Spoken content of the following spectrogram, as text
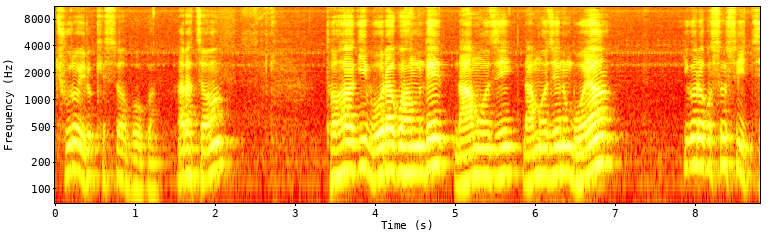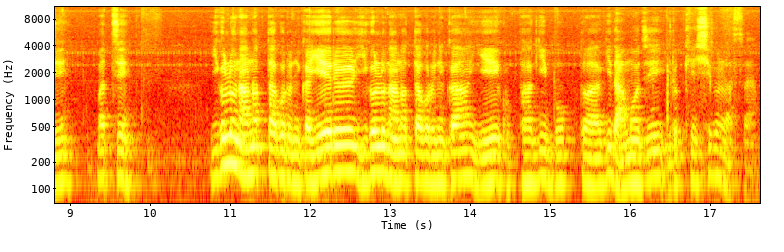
주로 이렇게 써 목은 알았죠? 더하기 뭐라고 하면 돼? 나머지 나머지는 뭐야? 이거라고 쓸 수 있지 맞지? 이걸로 나눴다 그러니까 얘를 이걸로 나눴다 그러니까 얘 곱하기 목 더하기 나머지 이렇게 식을 놨어요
